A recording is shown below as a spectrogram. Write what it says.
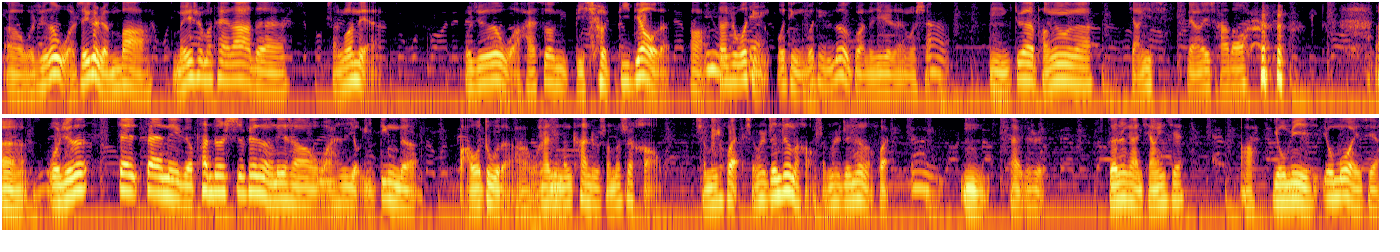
呃，我觉得我这个人吧，没什么太大的闪光点。我觉得我还算比较低调的啊，嗯但是我挺我挺我挺乐观的一个人，我是。嗯嗯，对待朋友呢，讲义气，两肋插刀。嗯，我觉得在在那个判断是非能力上，我还是有一定的把握度的啊，我还是能看出什么是好，什么是坏，什么是真正的好，什么是真正的坏。嗯，嗯，还有就是责任感强一些，啊，幽默一些，幽默一些，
